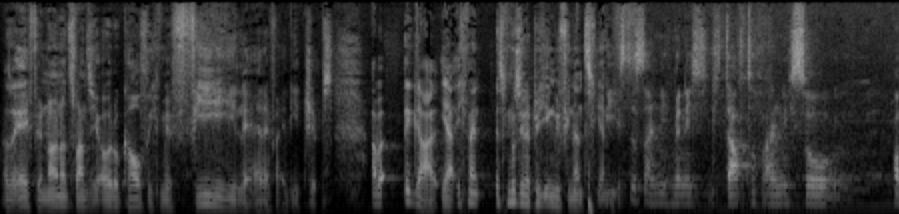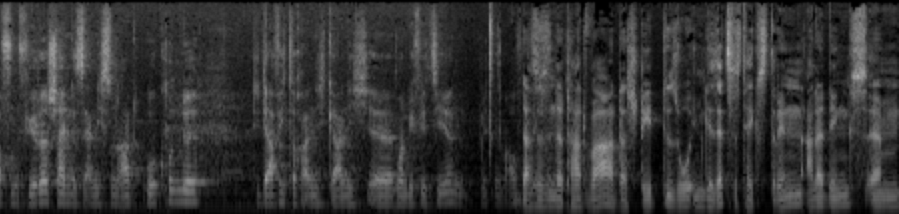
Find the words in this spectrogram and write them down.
Also ehrlich, für 29 Euro kaufe ich mir viele RFID-Chips. Aber egal, ja, ich meine, es muss sich natürlich irgendwie finanzieren. Wie ist das eigentlich, wenn ich, ich darf doch eigentlich so auf dem Führerschein, das ist ja eigentlich so eine Art Urkunde, die darf ich doch eigentlich gar nicht äh, modifizieren mit einem Aufkleber. Das ist in der Tat wahr, das steht so im Gesetzestext drin. Allerdings ähm,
